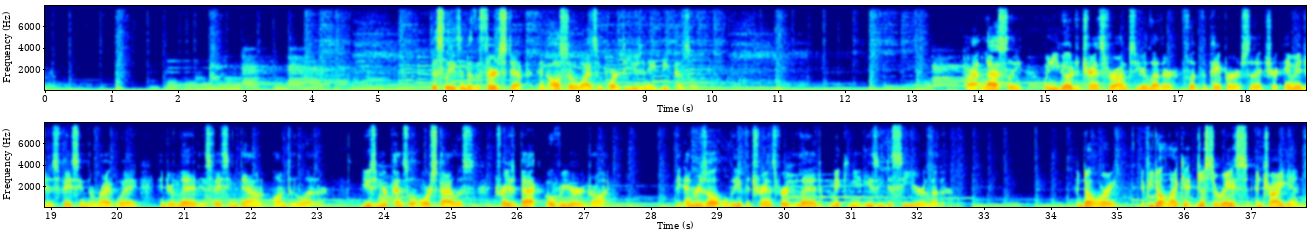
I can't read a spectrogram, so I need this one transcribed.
This leads into the third step and also why it's important to use an 8B pencil. Alright, lastly, when you go to transfer onto your leather, flip the paper so that your image is facing the right way and your lead is facing down onto the leather. Using your pencil or stylus, trace back over your drawing. The end result will leave the transferred lead making it easy to see your leather. And don't worry, if you don't like it, just erase and try again.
